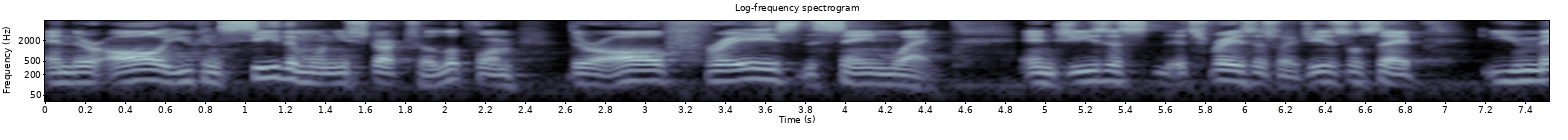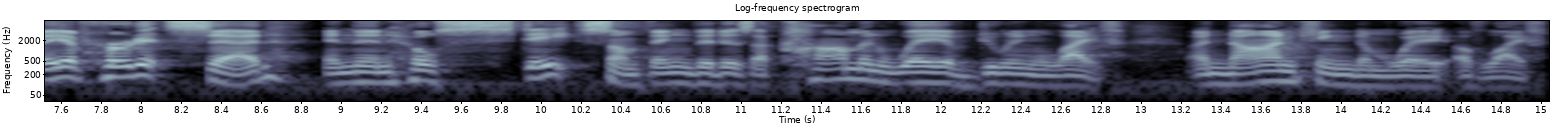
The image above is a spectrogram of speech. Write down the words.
And they're all, you can see them when you start to look for them, they're all phrased the same way. And Jesus, it's phrased this way Jesus will say, You may have heard it said, and then he'll state something that is a common way of doing life, a non kingdom way of life.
